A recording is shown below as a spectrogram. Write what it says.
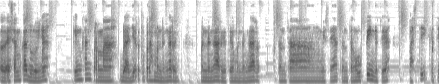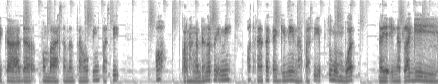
eh, SMK dulunya, mungkin kan pernah belajar atau pernah mendengar mendengar gitu ya, mendengar tentang misalnya tentang looping gitu ya. Pasti ketika ada pembahasan tentang looping pasti oh, pernah ngedenger nih ini. Oh, ternyata kayak gini. Nah, pasti itu membuat daya ingat lagi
